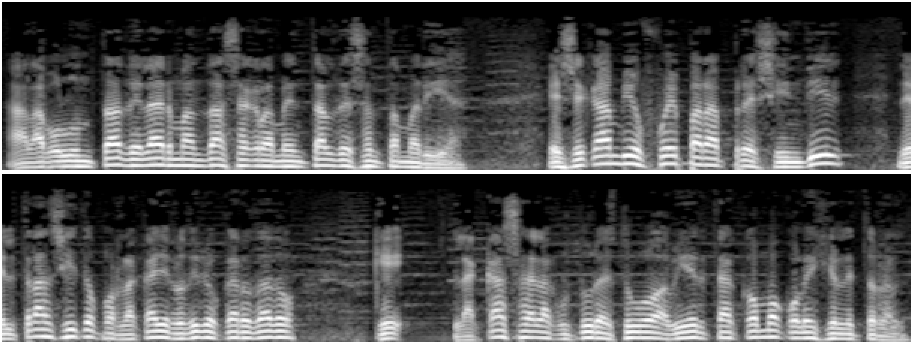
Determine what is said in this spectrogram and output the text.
a la voluntad de la Hermandad Sacramental de Santa María. Ese cambio fue para prescindir del tránsito por la calle Rodrigo Caro, dado que la Casa de la Cultura estuvo abierta como colegio electoral.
